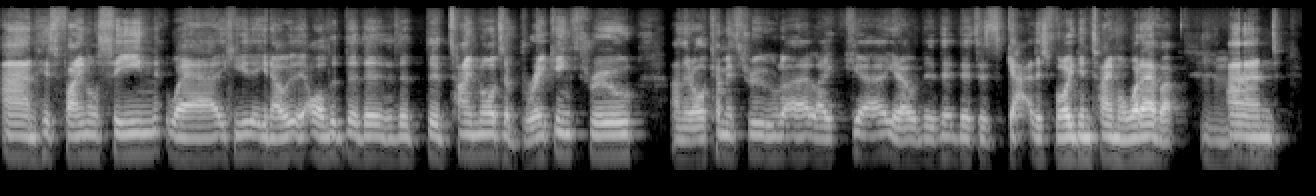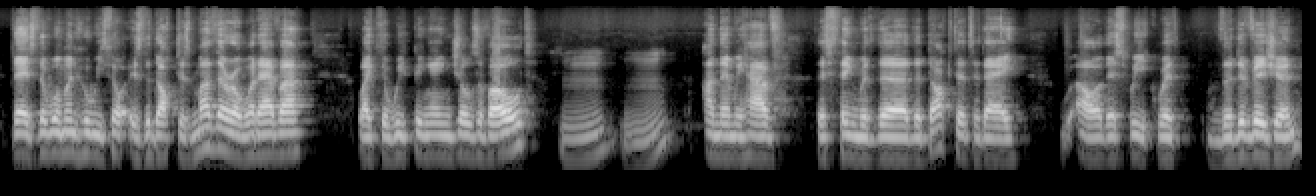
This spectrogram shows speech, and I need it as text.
and his final scene where he, you know, all the the the, the, the Time Lords are breaking through and they're all coming through uh, like uh, you know the, the, there's this gap, this void in time or whatever, Mhm. and there's the woman who we thought is the Doctor's mother or whatever, like the weeping angels of old Mhm. and then we have this thing with the the doctor today or this week with the division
